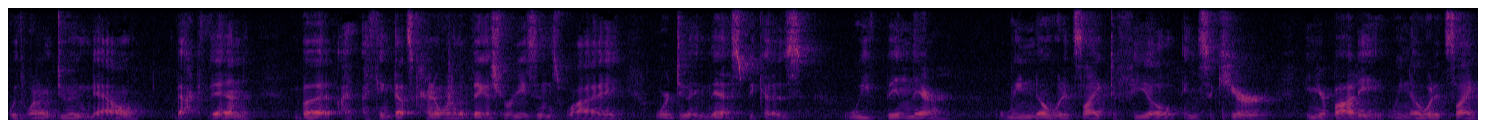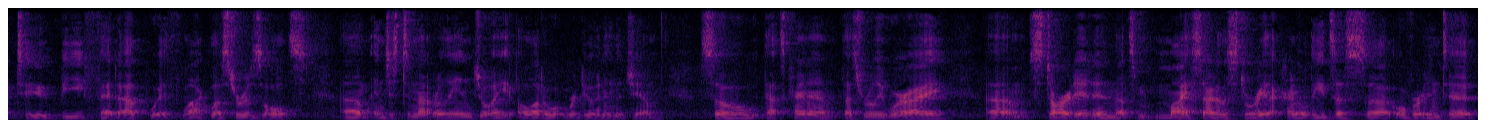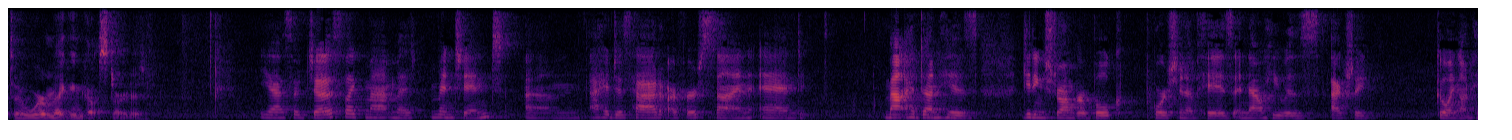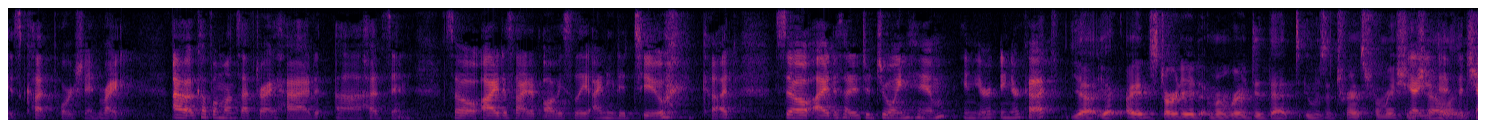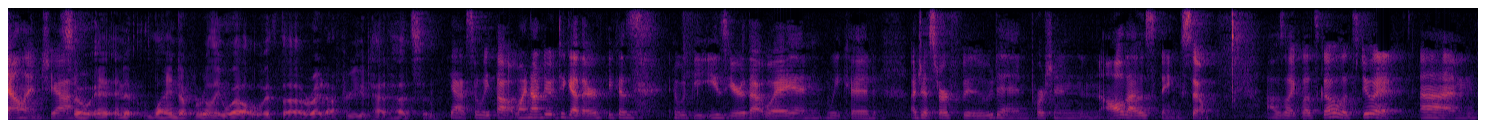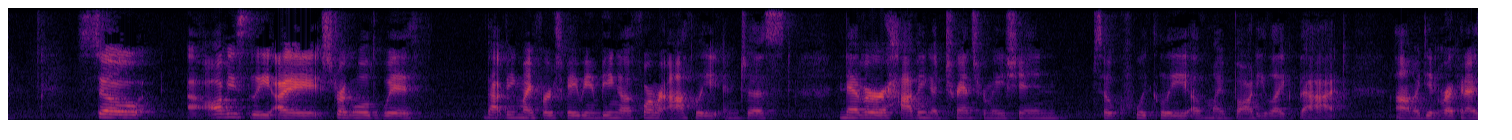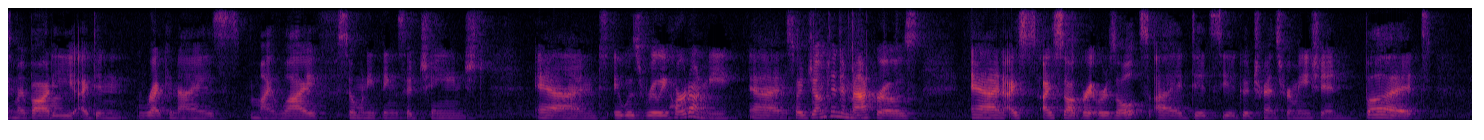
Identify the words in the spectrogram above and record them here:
with what I'm doing now back then. But I, I think that's kind of one of the biggest reasons why we're doing this because we've been there. We know what it's like to feel insecure in your body. We know what it's like to be fed up with lackluster results um, and just to not really enjoy a lot of what we're doing in the gym. So that's kind of that's really where I um, started, and that's my side of the story. That kind of leads us uh, over into to where Megan got started. Yeah, so just like Matt me- mentioned, um, I had just had our first son, and Matt had done his getting stronger bulk portion of his, and now he was actually going on his cut portion, right? Uh, a couple months after I had uh, Hudson. So I decided, obviously, I needed to cut. So I decided to join him in your in your cut. Yeah, yeah. I had started. I remember I did that. It was a transformation Yeah, challenge. you did the challenge. Yeah. So and, and it lined up really well with uh, right after you'd had Hudson. yeah, so we thought, why not do it together? Because it would be easier that way, and we could adjust our food and portion and all those things. So I was like, let's go, let's do it. Um, so obviously, I struggled with that being my first baby and being a former athlete and just never having a transformation so quickly of my body like that. Um, I didn't recognize my body. I didn't recognize my life. So many things had changed, and it was really hard on me. And so I jumped into macros, and I, I saw great results. I did see a good transformation, but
